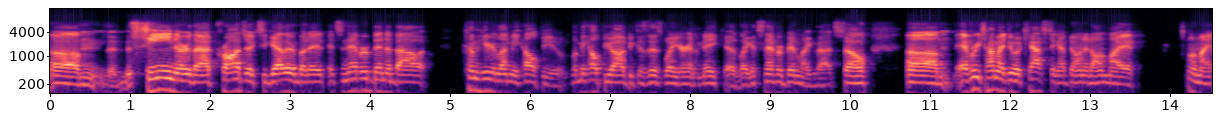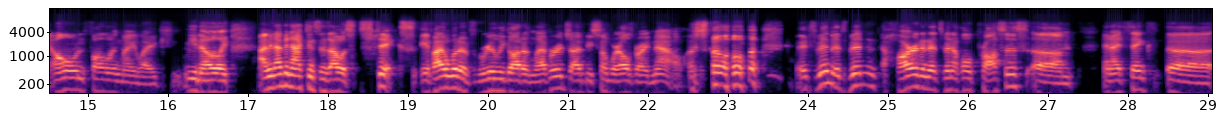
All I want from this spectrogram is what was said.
um the, the scene or that project together but it, it's never been about come here let me help you. Let me help you out because this way you're gonna make it. Like it's never been like that. So um every time i do a casting i've done it on my on my own following my like you know like i mean i've been acting since i was six. If i would have really gotten leverage i'd be somewhere else right now. So it's been it's been hard and it's been a whole process. Um and i think uh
